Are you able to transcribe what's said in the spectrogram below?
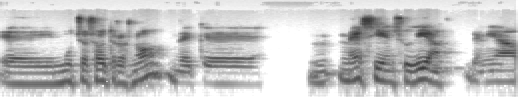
eh, y muchos otros, ¿no? De que Messi en su día tenía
